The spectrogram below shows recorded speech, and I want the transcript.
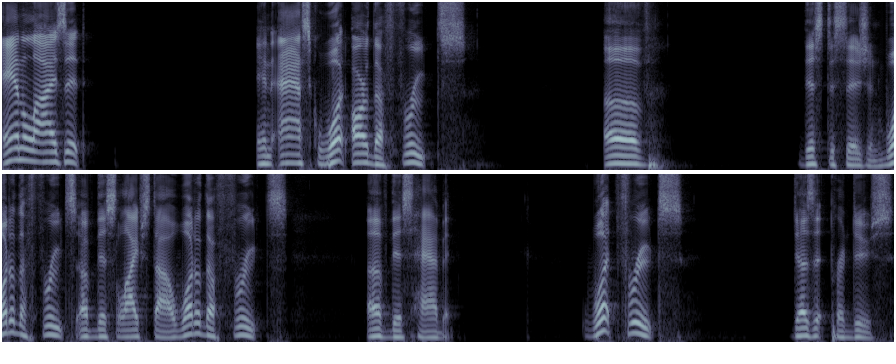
analyze it, and ask what are the fruits of this decision? What are the fruits of this lifestyle? What are the fruits of this habit? What fruits does it produce?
